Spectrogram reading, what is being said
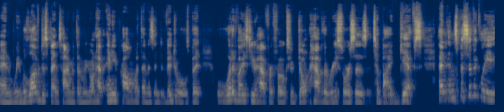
and we love to spend time with them. We don't have any problem with them as individuals, but what advice do you have for folks who don't have the resources to buy gifts? And, and specifically,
